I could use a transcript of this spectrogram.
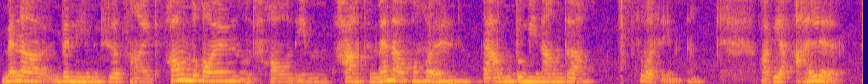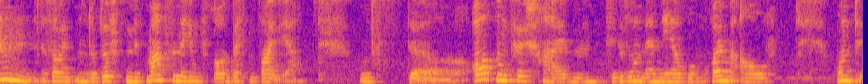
Männer übernehmen in dieser Zeit Frauenrollen und Frauen eben harte Männerrollen, werden dominanter, sowas eben. Ja. Aber wir alle sollten oder dürften mit Mars in der Jungfrau im besten Fall ja uns der Ordnung verschreiben, der gesunden Ernährung, Räume auf und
